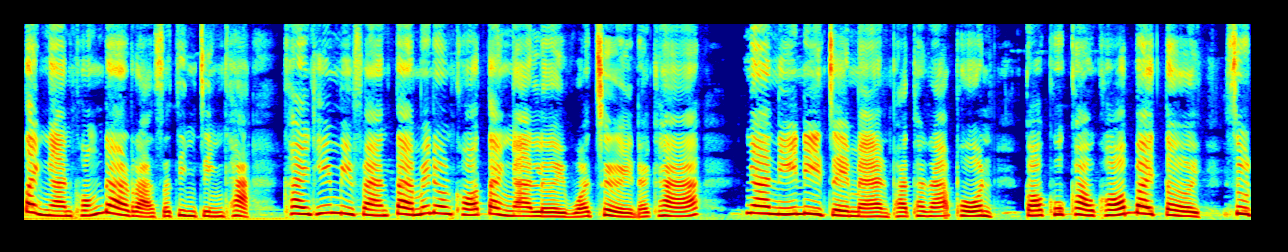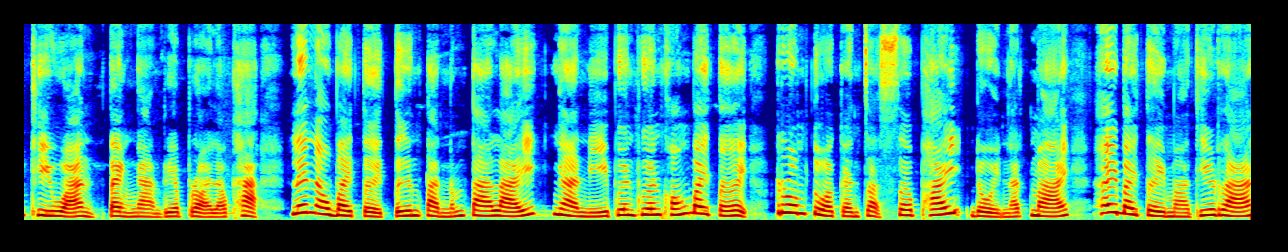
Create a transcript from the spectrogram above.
แต่งงานของดาราซะจริง ๆ ค่ะ ใครที่มีแฟนแต่ไม่โดนขอแต่งงานเลยว่าเฉยนะคะ งานนี้ดีเจแมนพัฒนพล ก็คุกเข่าขอใบเตย สุธีวันแต่งงานเรียบร้อยแล้วค่ะ เล่นเอาใบเตยตื้นตันน้ำตาไหล งานนี้เพื่อนๆของใบเตย รวมตัวกันจัดเซอร์ไพรส์โดยนัดหมาย ให้ใบเตยมาที่ร้าน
